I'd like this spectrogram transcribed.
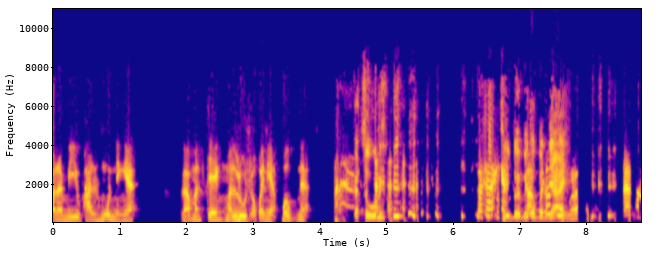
รน่ะมีอยู่พันหุ้นอย่างเงี้ย แล้วมันเจ๊งมันหลุดออกไปเนี่ยปุ๊บเนี่ยกระสูน ย์ก็ใช่ไงศูนย์โดยไม่ต้องบรรยายก็ถูกแล้วแต่ถ้า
